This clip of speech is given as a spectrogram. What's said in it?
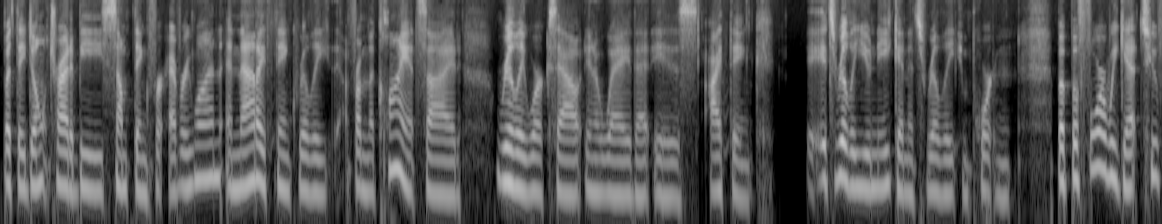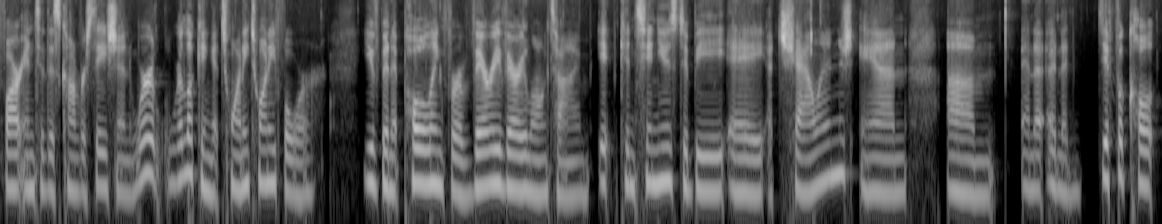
but they don't try to be something for everyone and that i think really from the client side really works out in a way that is i think it's really unique and it's really important. But before we get too far into this conversation, we're we're looking at 2024 You've been at polling for a very, very long time. It continues to be a, a challenge and um, and a, and a difficult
